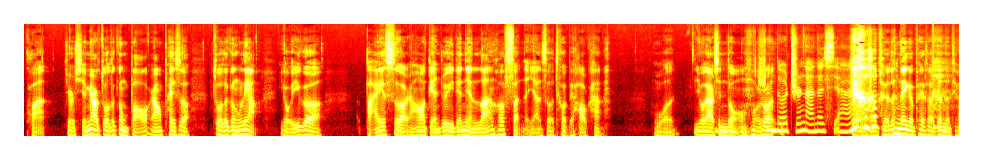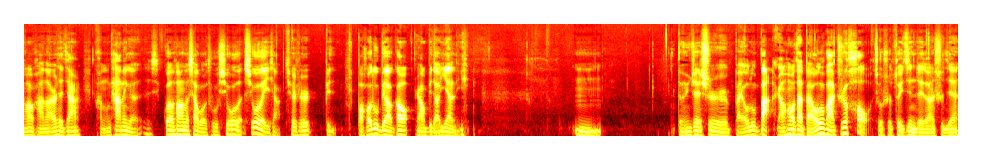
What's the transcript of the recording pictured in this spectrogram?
款，就是鞋面做的更薄，然后配色做的更亮，有一个白色，然后点缀一点点蓝和粉的颜色，特别好看。我有点心动，我说深得直男的喜爱。我觉得那个配色真的挺好看的，而且加上可能它那个官方的效果图修了修了一下，确实比饱和度比较高，然后比较艳丽。嗯。等于这是百欧路霸，然后在百欧路霸之后，就是最近这段时间，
